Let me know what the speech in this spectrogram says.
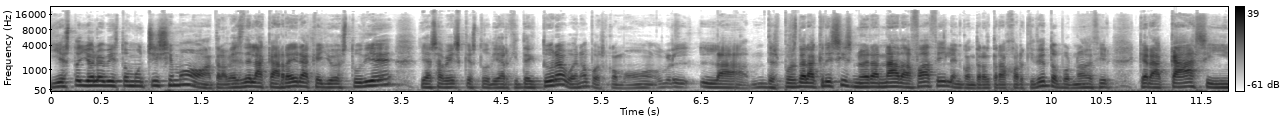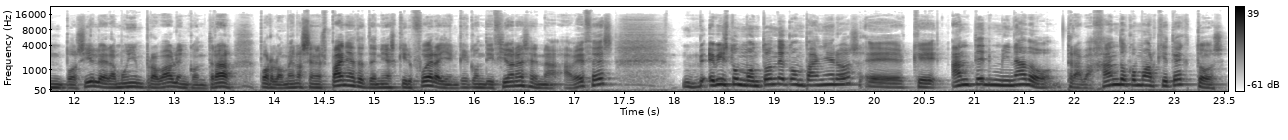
Y esto yo lo he visto muchísimo a través de la carrera que yo estudié, ya sabéis que estudié arquitectura, bueno pues como la, después de la crisis no era nada fácil encontrar trabajo arquitecto, por no decir que era casi imposible, era muy improbable encontrar, por lo menos en España te tenías que ir fuera y en qué condiciones, en, a veces. He visto un montón de compañeros eh, que han terminado trabajando como arquitectos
